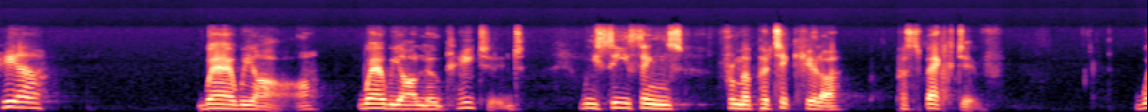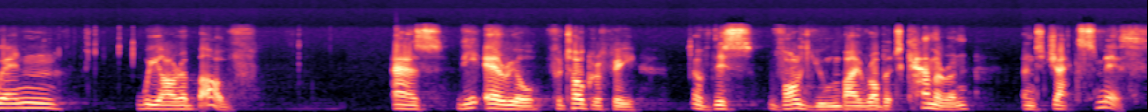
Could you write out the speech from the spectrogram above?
Here, where we are, where we are located, we see things from a particular perspective. When we are above, as the aerial photography of this volume by Robert Cameron and Jack Smith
